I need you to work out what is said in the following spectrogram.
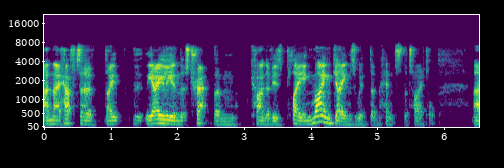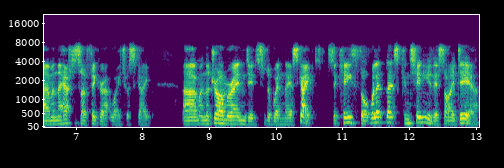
and they have to they the alien that's trapped them kind of is playing mind games with them hence the title um, and they have to sort of figure out a way to escape um, and the drama ended sort of when they escaped so keith thought well let, us continue this idea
